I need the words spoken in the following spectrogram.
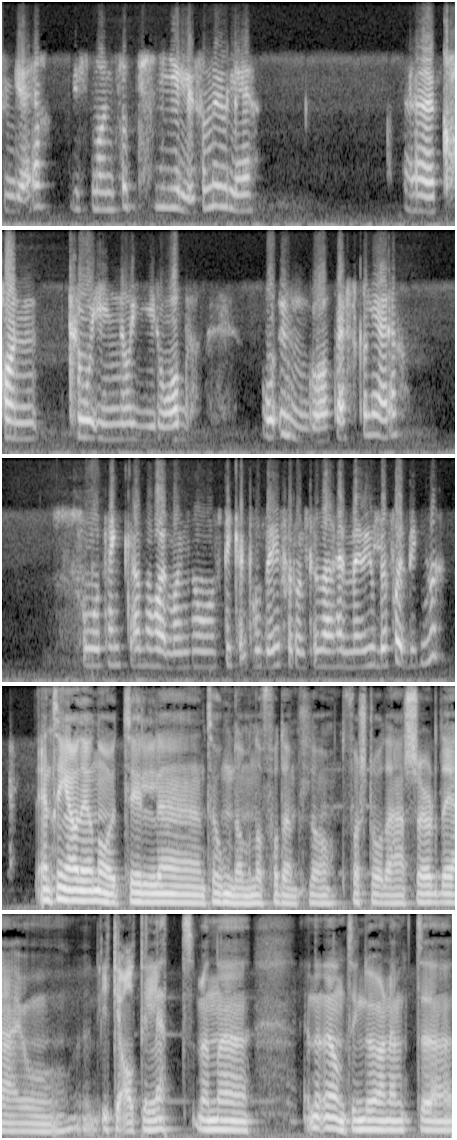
fungere. Hvis man så tidlig som mulig kan trå inn og gi råd, og unngå at det eskalerer, så tenker jeg da har man noe på det i forhold til det her med å jobbe forebyggende. En ting er jo det å nå ut til, eh, til ungdommen og få dem til å forstå det her sjøl. Det er jo ikke alltid lett. Men uh, en annen ting du har nevnt uh,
